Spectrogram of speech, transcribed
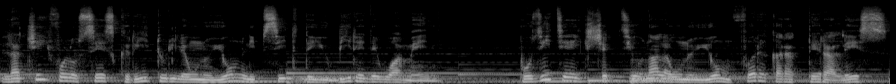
La ce folosesc riturile unui om lipsit de iubire de oameni? Poziția excepțională a unui om fără caracter ales,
